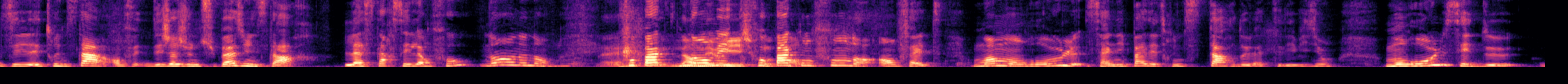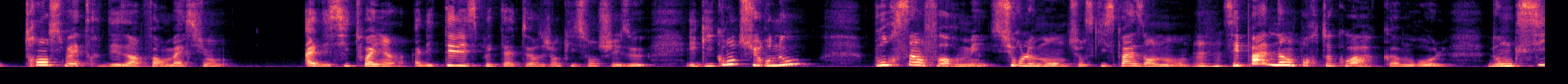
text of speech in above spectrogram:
c'est être une star en fait déjà je ne suis pas une star la star c'est l'info non non non faut pas non, mais, oui, je faut pas confondre en fait. Moi mon rôle, ça n'est pas d'être une star de la télévision. Mon rôle c'est de transmettre des informations à des citoyens, à des téléspectateurs, des gens qui sont chez eux et qui comptent sur nous pour s'informer sur le monde, sur ce qui se passe dans le monde. Mhm. C'est pas n'importe quoi comme rôle. Donc si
